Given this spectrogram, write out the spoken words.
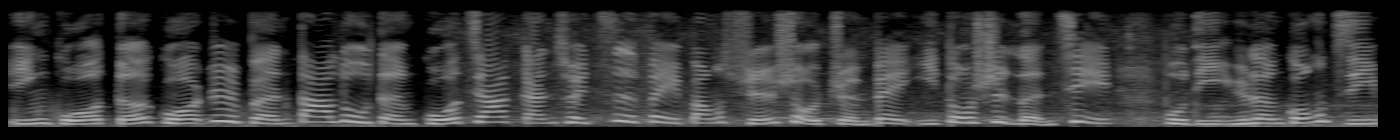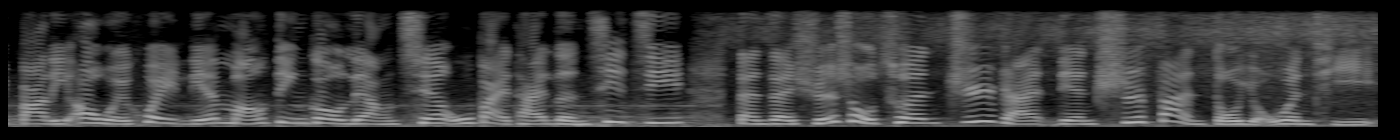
英国、德国、日本、大陆等国家干脆自费帮选手准备移动式冷气，不敌舆论攻击，巴黎奥委会连忙订购两千五百台冷气机，但在选手村居然连吃饭都有问题。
